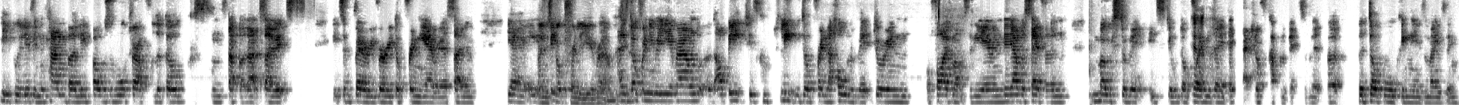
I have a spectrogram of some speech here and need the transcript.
people who live in Camber leave bowls of water out for the dogs and stuff like that. So it's it's a very very dog friendly area. So yeah, it's, and it's dog friendly year round. and it's isn't dog friendly year round. Our beach is completely dog friendly, the whole of it during or five months of the year, and the other seven, most of it is still dog friendly. They they catch off a couple of bits of it, but the dog walking is amazing.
